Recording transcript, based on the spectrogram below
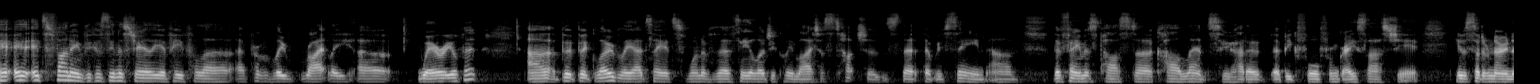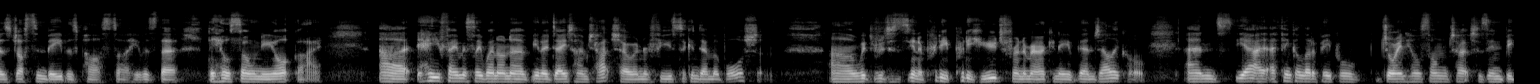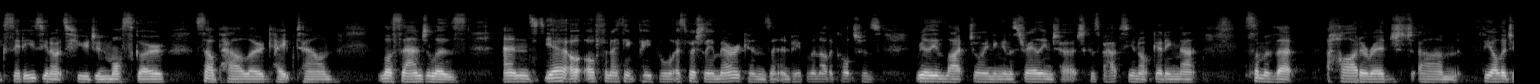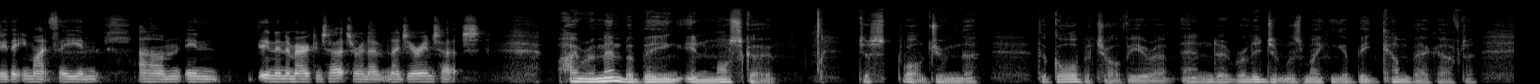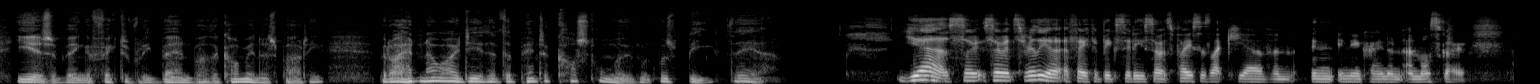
It's funny because in Australia, people are, are probably rightly uh, wary of it. Uh, but, but globally, I'd say it's one of the theologically lightest touches that, that we've seen. Um, the famous pastor Carl Lentz, who had a, a, big fall from grace last year, he was sort of known as Justin Bieber's pastor. He was the, the Hillsong New York guy. Uh, he famously went on a you know daytime chat show and refused to condemn abortion uh, which, which is you know pretty pretty huge for an American evangelical. And yeah, I think a lot of people join Hillsong churches in big cities. You know, it's huge in Moscow, Sao Paulo, Cape Town. Los Angeles. And yeah, often I think people, especially Americans and people in other cultures, really like joining an Australian church because perhaps you're not getting that some of that harder edged um, theology that you might see in um, in in an American church or in a Nigerian church. I remember being in Moscow just, well, during the, the Gorbachev era, and uh, religion was making a big comeback after years of being effectively banned by the Communist Party. But I had no idea that the Pentecostal movement was big there. Yeah, so so it's really a, a faith of big cities. So it's places like Kiev and in, in Ukraine and, and Moscow,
